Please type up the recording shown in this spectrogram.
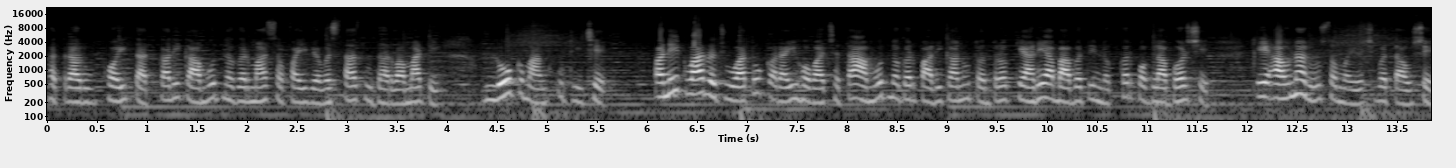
ખતરારૂપ હોય તાત્કાલિક આમોદનગરમાં સફાઈ વ્યવસ્થા સુધારવા માટે લોકમાંગ ઉઠી છે. અનેકવાર રજૂઆતો કરાઈ હોવા છતાં આમોદ નગરપાલિકાનું તંત્ર ક્યારે આ બાબતે નક્કર પગલાં ભરશે એ આવનારો સમય જ બતાવશે.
